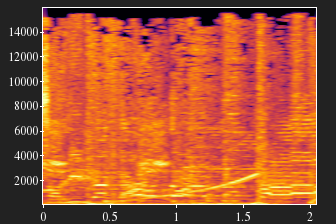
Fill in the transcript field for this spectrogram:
vas a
